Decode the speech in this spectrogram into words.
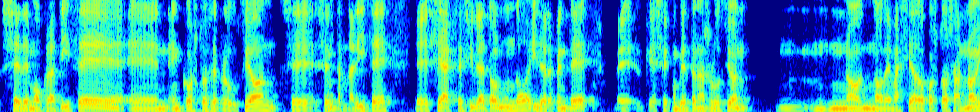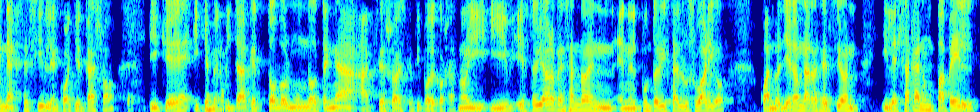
se democratice en, costos de producción, se, estandarice, eh, sea accesible a todo el mundo y de repente que se convierta en una solución no, no, demasiado costosa, no inaccesible en cualquier caso, y que, y que permita que todo el mundo tenga acceso a este tipo de cosas. ¿no? Y, estoy ahora pensando en, el punto de vista del usuario, cuando llega a una recepción y le sacan un papel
